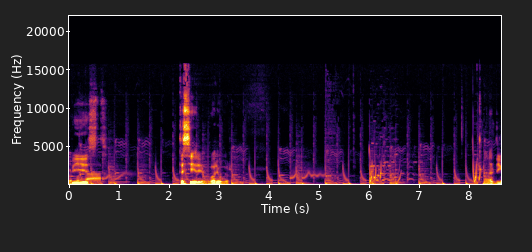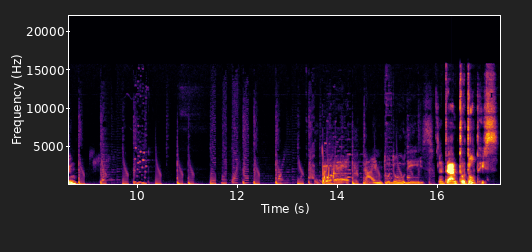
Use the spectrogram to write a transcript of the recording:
Лепота. есть. Это серия, WarioWare. Один. Time to do this. Там тут тут is.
